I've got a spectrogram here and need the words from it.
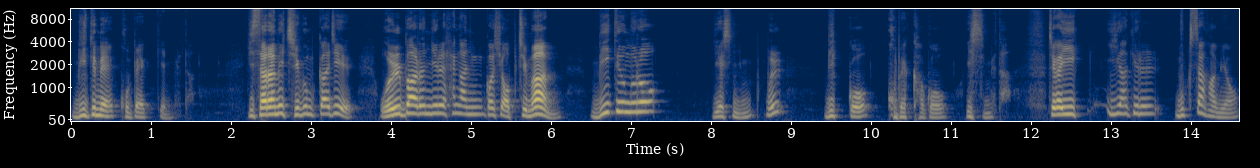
믿음의 고백입니다. 이 사람이 지금까지 올바른 일을 행한 것이 없지만 믿음으로 예수님을 믿고 고백하고 있습니다. 제가 이 이야기를 묵상하며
